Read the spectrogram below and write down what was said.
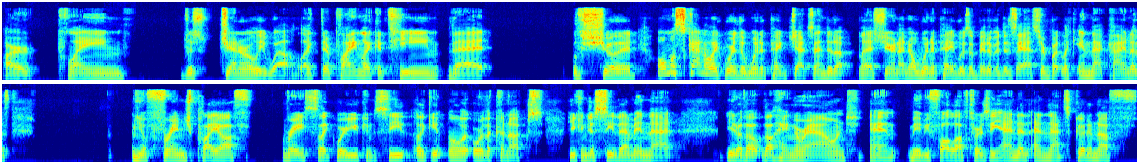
are playing just generally well. Like they're playing like a team that should almost kind of like where the Winnipeg Jets ended up last year. And I know Winnipeg was a bit of a disaster, but like in that kind of you know fringe playoff race, like where you can see like or the Canucks, you can just see them in that you know they'll they'll hang around and maybe fall off towards the end, and and that's good enough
